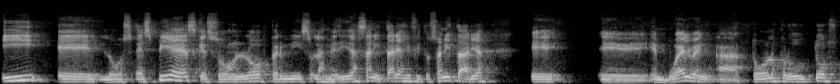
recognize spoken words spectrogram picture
Y eh, los SPS, que son los permisos, las medidas sanitarias y fitosanitarias, envuelven a todos los productos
